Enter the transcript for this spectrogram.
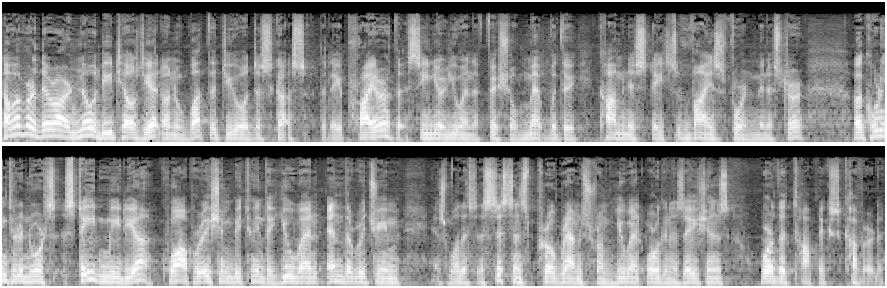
However, there are no details yet on what the duo discussed. The day prior, the senior UN official met with the communist state's vice foreign minister. According to the North's state media, cooperation between the UN and the regime, as well as assistance programs from UN organizations, were the topics covered.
